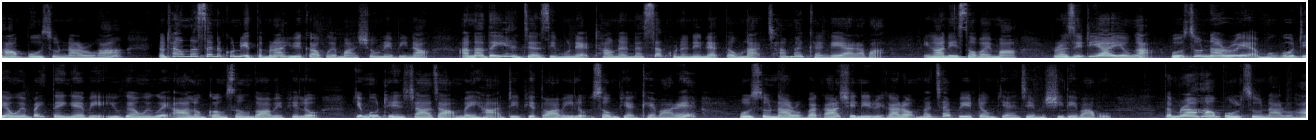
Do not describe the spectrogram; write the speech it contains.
ဟောင်းဘိုဆိုနာရိုဟာ2022ခုနှစ်သမရရွေးကောက်ပွဲမှာရှုံးနေပြီးနောက်အာဏာသိမ်းရန်ကြံစီမှုနဲ့ထောင်ဒဏ်28နှစ်နဲ့3လချမှတ်ခံခဲ့ရတာပါ။ အင်္ဂါနေ့စောပိုင်းမှာဘရာဇီးတရားရုံးကဘိုဆိုနာရိုရဲ့အမှုကိုတရားဝင်ပိတ်သိမ်းခဲ့ပြီးယူကန်ဝင်ခွင့်အားလုံးကုန်ဆုံးသွားပြီဖြစ်လို့ပြစ်မှုထင်ရှားကြောင်းအမိန့်ဟာအတည်ဖြစ်သွားပြီလို့ဆုံးဖြတ်ခဲ့ပါတယ်။ဘိုဆိုနာရိုဘက်ကရှင်းနေတွေကတော့မှတ်ချက်ပေးတုံ့ပြန်ခြင်းမရှိသေးပါဘူး။သမရာဟောင်းဘိုဆိုနာရိုဟာ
